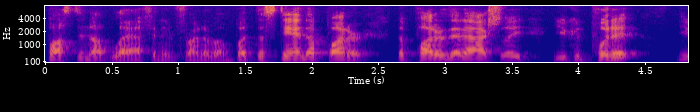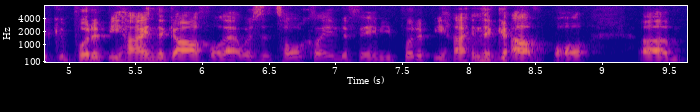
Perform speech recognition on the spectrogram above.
busting up laughing in front of him. But the stand up putter, the putter that actually you could put it you can put it behind the golf ball. That was its whole claim to fame. You put it behind the golf ball um,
